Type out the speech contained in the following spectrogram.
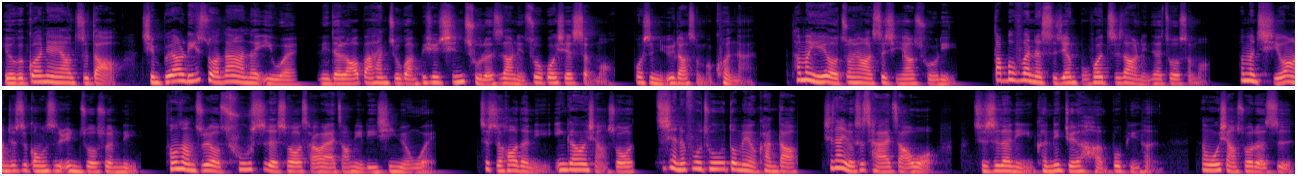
有个观念要知道。请不要理所当然的以为你的老板和主管必须清楚的知道你做过些什么，或是你遇到什么困难。他们也有重要的事情要处理，大部分的时间不会知道你在做什么。他们期望就是公司运作顺利，通常只有出事的时候才会来找你理清原委。这时候的你应该会想说，之前的付出都没有看到，现在有事才来找我。此时的你肯定觉得很不平衡。那我想说的是，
